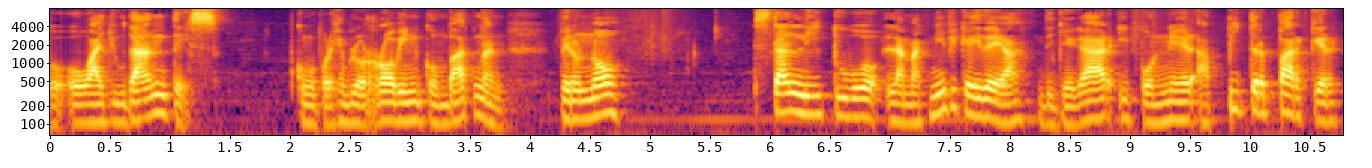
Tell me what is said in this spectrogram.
o, ayudantes, como por ejemplo Robin con Batman, pero no. Stan Lee tuvo la magnífica idea de llegar y poner a Peter Parker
